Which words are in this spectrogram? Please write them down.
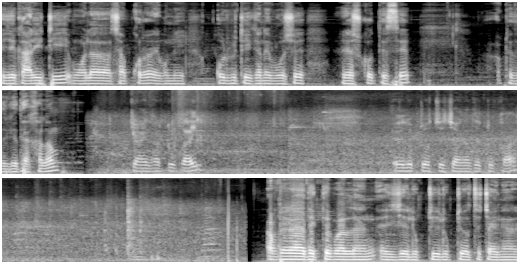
এই যে গাড়িটি ময়লা সাফ করার এবং এই কর্মীটি এখানে বসে রেস্ট করতেছে। আপনাদেরকে দেখালাম। চায়না টুকাই। এই লোকটা হচ্ছে চায়নাতে টুকা। আপনারা দেখতে পারলেন এই যে লোকটি লোকটি হচ্ছে চায়নার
